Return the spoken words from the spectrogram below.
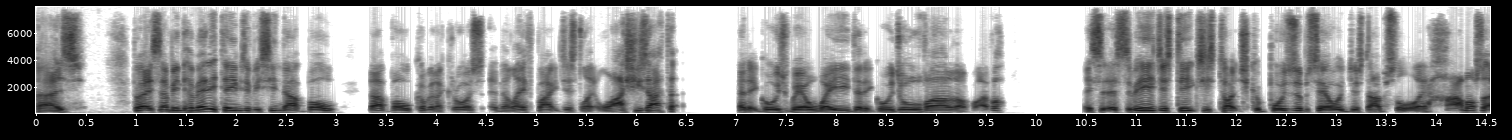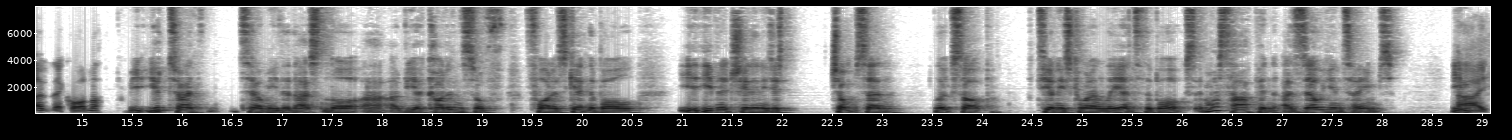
That is. But it's, I mean, how many times have you seen that ball, that ball coming across, and the left back just like lashes at it, and it goes well wide, and it goes over or whatever. It's, it's the way he just takes his touch, composes himself, and just absolutely hammers it into the corner. You're trying to tell me that that's not a, a reoccurrence of Forrest getting the ball, even at training, he just jumps in, looks up, Tierney's coming in late into the box. It must happen a zillion times. He, Aye.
